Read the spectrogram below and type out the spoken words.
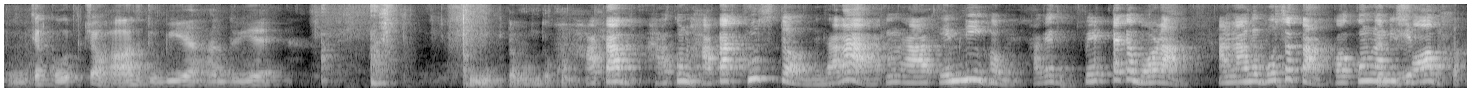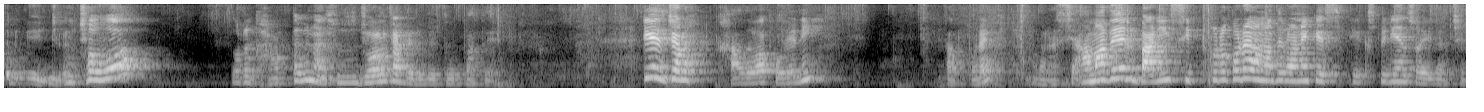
তুমি যা করছ হাত ডুবিয়ে হাত ধুয়ে। মুখটা বন্ধ কর। হাঁটা এখন হাঁটা খুঁজতে হবে দাদা এখন আর এমনিই হবে। আগে পেটটাকে ভরা আর নাহলে বসে থাক কখন আমি সব গুছবো ওটা ঘাঁটতে হবে না শুধু জলটা বেরোবে তোর পাতে। ঠিক আছে চলো খাওয়া দাওয়া করে নিই তারপরে আবার আসছি। আমাদের বাড়ি শিফট করে করে আমাদের অনেক এক্সপিরিয়েন্স হয়ে গেছে।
